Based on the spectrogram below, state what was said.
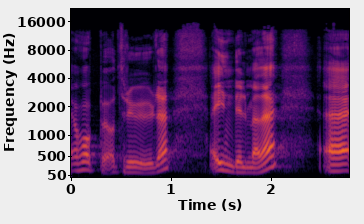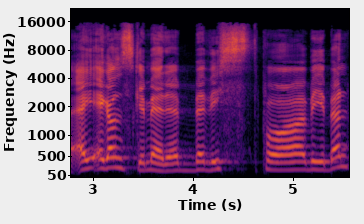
jeg håper og tror det. Jeg innbiller meg det. Eh, jeg er ganske mer bevisst på Bibelen.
